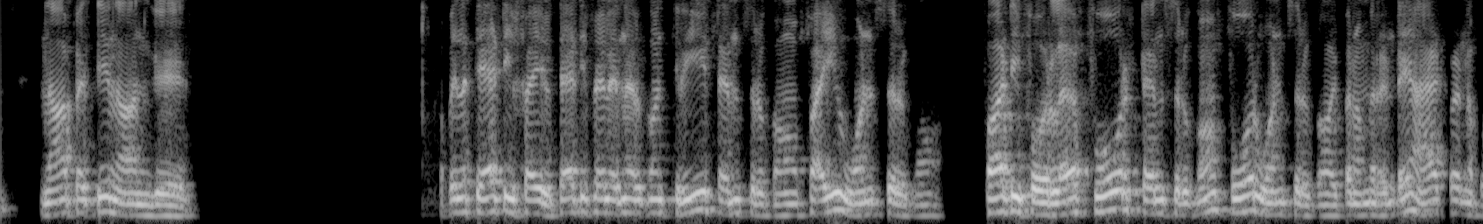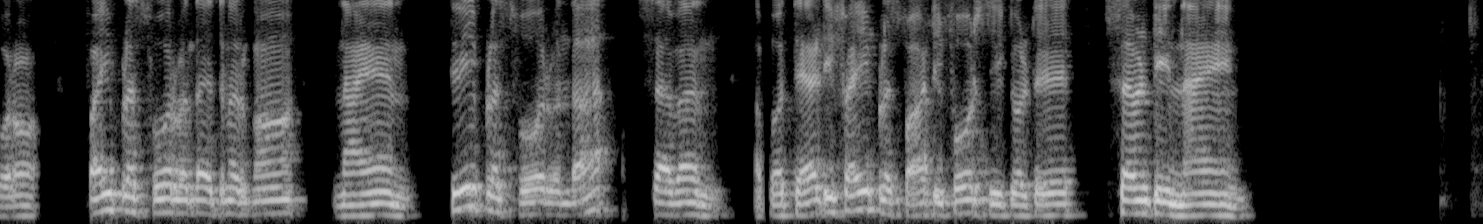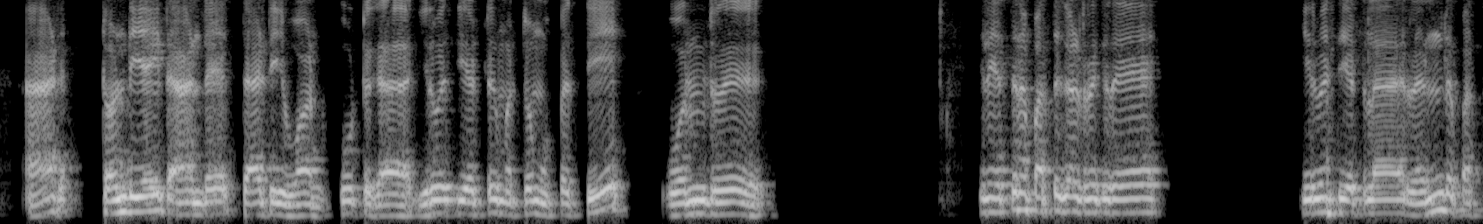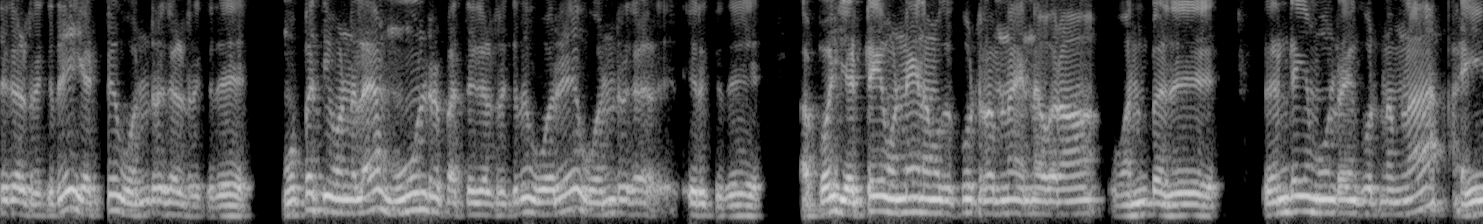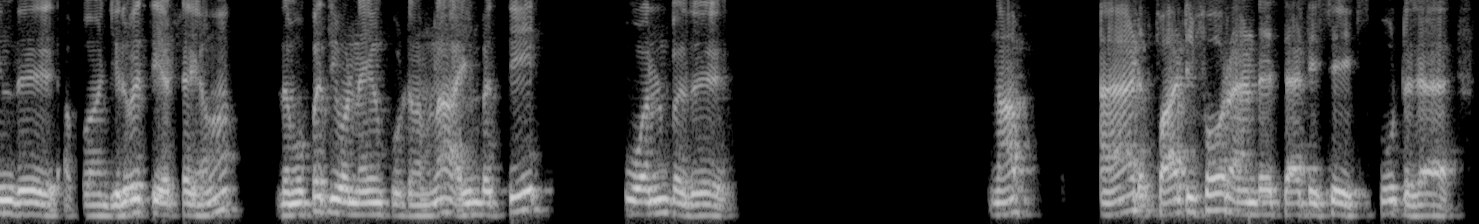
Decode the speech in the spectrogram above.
நாற்பத்தி நான்கு. அப்ப இல்ல தேர்ட்டி ஃபைவ் தேர்ட்டி ஃபைவ்ல என்ன இருக்கும்? த்ரீ டென்ஸ் இருக்கும் ஃபைவ் ஒன்ஸ் இருக்கும். ஃபார்ட்டி ஃபோர்ல ஃபோர் டென்ஸ் இருக்கும் ஃபோர் ஒன்ஸ் இருக்கும். இப்ப நம்ம ரெண்டையும் ஆட் பண்ண போறோம். ஃபைவ் பிளஸ் ஃபோர் வந்தா எத்தனை இருக்கும்? நயன் த்ரீ பிளஸ் ஃபோர் வந்தா செவன் அப்போ thirty five plus forty four equal to seventy nine add twenty eight and thirty one கூட்டுக இருபத்தி எட்டு மற்றும் முப்பத்தி ஒன்று. இதுல எத்தனை பத்துகள் இருக்குது? இருபத்தி எட்டுல ரெண்டு பத்துகள் இருக்குது எட்டு ஒன்றுகள் இருக்குது. முப்பத்தி ஒண்ணுல மூன்று பத்துகள் இருக்குது ஒரு ஒன்றுகள் இருக்குது. அப்போ எட்டையும் ஒன்னையும் நமக்கு கூட்டுறோம்னா என்ன வரும்? ஒன்பது. ரெண்டையும் மூன்றையும் கூட்டினோம்னா ஐந்து. அப்போ இருபத்தி எட்டையும் இந்த முப்பத்தி ஒன்னையும் கூட்டினோம்னா ஐம்பத்தி ஒன்பது. நாப் add forty four and thirty six கூட்டுக.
